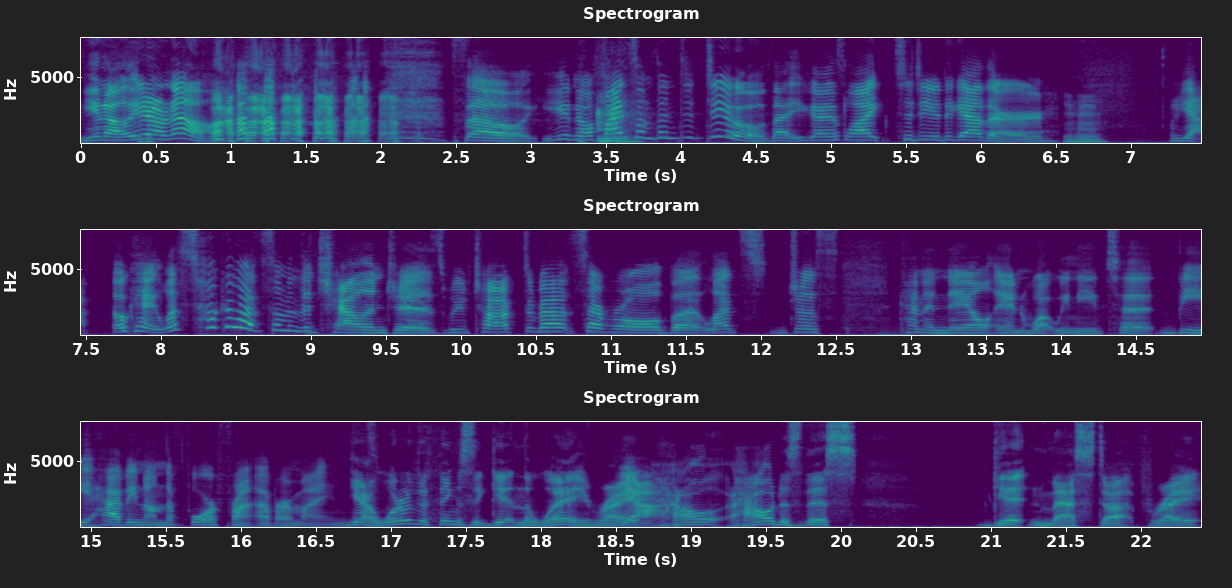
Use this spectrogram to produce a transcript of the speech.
You know, you don't know. so you know, find something to do that you guys like to do together. Mhm. Yeah. Okay, let's talk about some of the challenges. We've talked about several, but let's just kind of nail in what we need to be mm. having on the forefront of our minds. Yeah, what are the things that get in the way, right? Yeah. How how does this get messed up, right?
